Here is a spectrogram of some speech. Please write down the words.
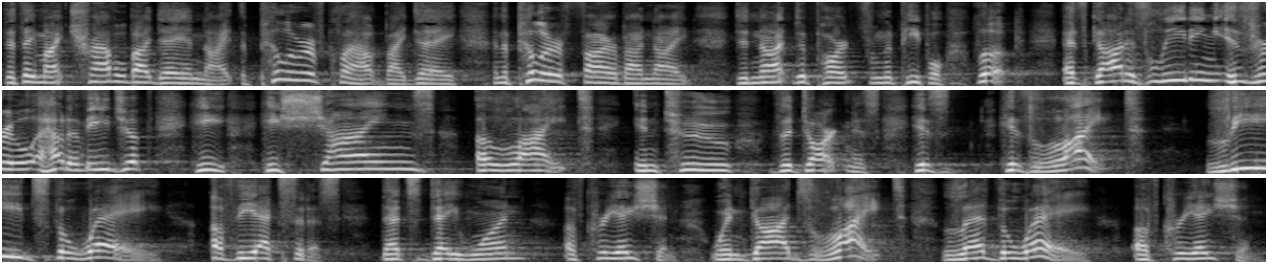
that they might travel by day and night. The pillar of cloud by day and the pillar of fire by night did not depart from the people. Look, as God is leading Israel out of Egypt, he, he shines a light into the darkness. His, his light leads the way of the Exodus. That's day one of creation, when God's light led the way of creation.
